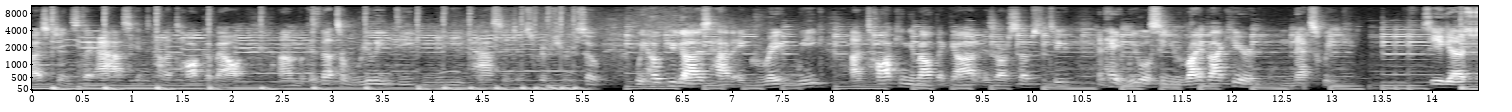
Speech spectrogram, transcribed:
questions to ask and kind of talk about um, because that's a really deep, meaty passage of Scripture. So, we hope you guys have a great week uh, talking about that God is our substitute. And hey, we will see you right back here next week. See you guys.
